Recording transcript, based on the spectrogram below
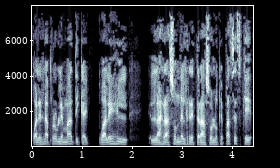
cuál es la problemática y cuál es el, la razón del retraso. Lo que pasa es que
